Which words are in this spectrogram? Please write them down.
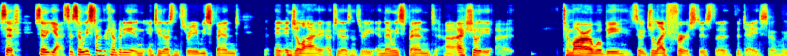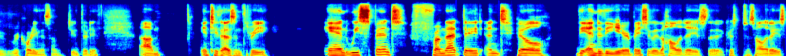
so, so yeah. So, so we started the company in in 2003. We spend in, in July of 2003, and then we spend uh, actually. Uh, tomorrow will be so July 1st is the the day. So we're recording this on June 30th. Um, in 2003. And we spent from that date until the end of the year, basically the holidays, the Christmas holidays,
